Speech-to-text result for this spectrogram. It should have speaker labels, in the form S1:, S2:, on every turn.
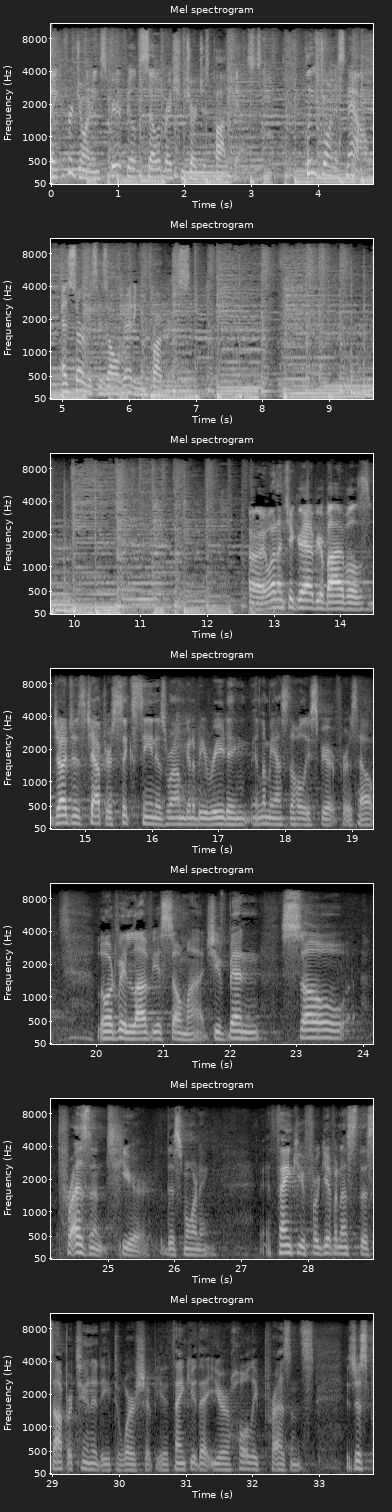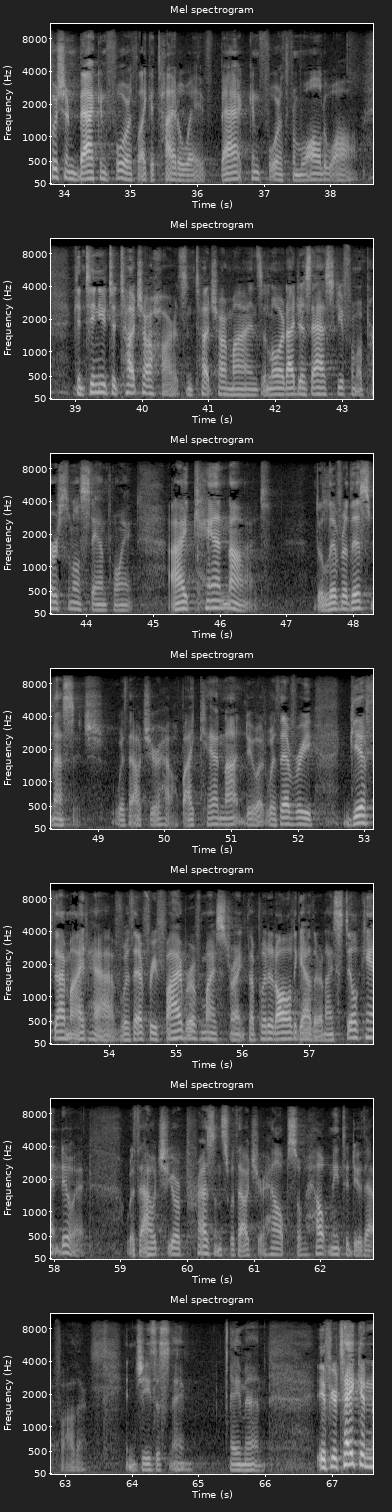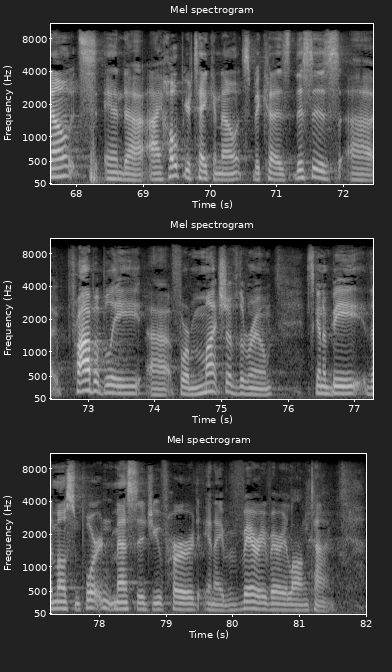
S1: Thank you for joining Spiritfield Celebration Church's podcast. Please join us now as service is already in progress.
S2: All right, why don't you grab your Bibles? Judges chapter 16 is where I'm going to be reading, and let me ask the Holy Spirit for his help. Lord, we love you so much. You've been so present here this morning. Thank you for giving us this opportunity to worship you. Thank you that your holy presence is just pushing back and forth like a tidal wave, back and forth from wall to wall. Continue to touch our hearts and touch our minds. And Lord, I just ask you from a personal standpoint, I cannot deliver this message without your help. I cannot do it with every gift I might have, with every fiber of my strength. I put it all together, and I still can't do it without your presence, without your help. So help me to do that, Father. In Jesus' name, amen. If you're taking notes, and uh, I hope you're taking notes because this is uh, probably uh, for much of the room, it's going to be the most important message you've heard in a very, very long time.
